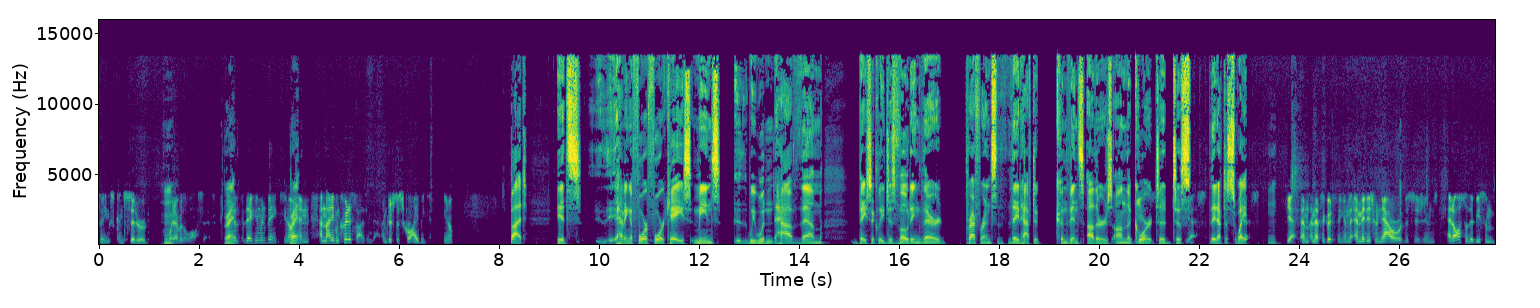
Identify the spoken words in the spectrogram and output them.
things considered, hmm. whatever the law says. Right. Because they're human beings, you know. Right. And I'm not even criticizing that. I'm just describing it, you know. But it's having a 4 4 case means uh, we wouldn't have them basically just voting their preference. They'd have to convince others on the court to, to Yes. they'd have to sway it. Yes, and, and that's a good thing. And, and they'd issue narrower decisions. And also, there'd be some,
